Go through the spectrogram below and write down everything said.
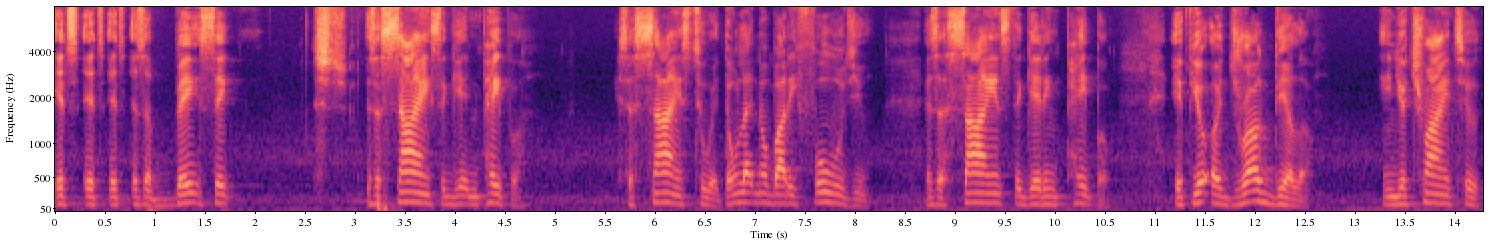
It's, it's, it's, it's a basic it's a science to getting paper. It's a science to it. Don't let nobody fool you. It's a science to getting paper. If you're a drug dealer and you're trying to,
